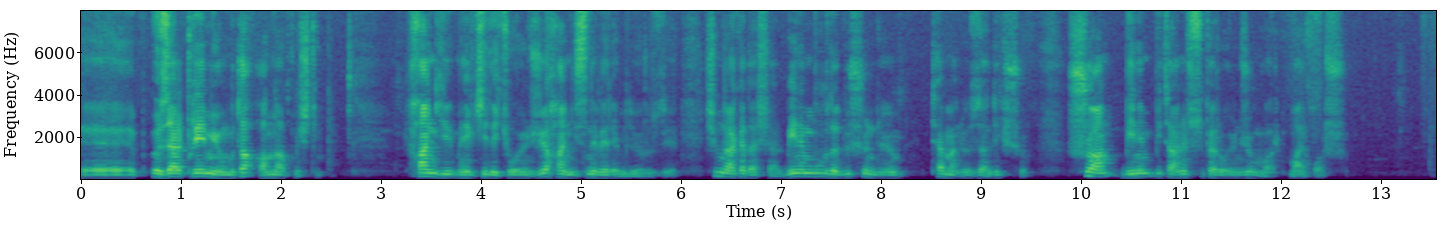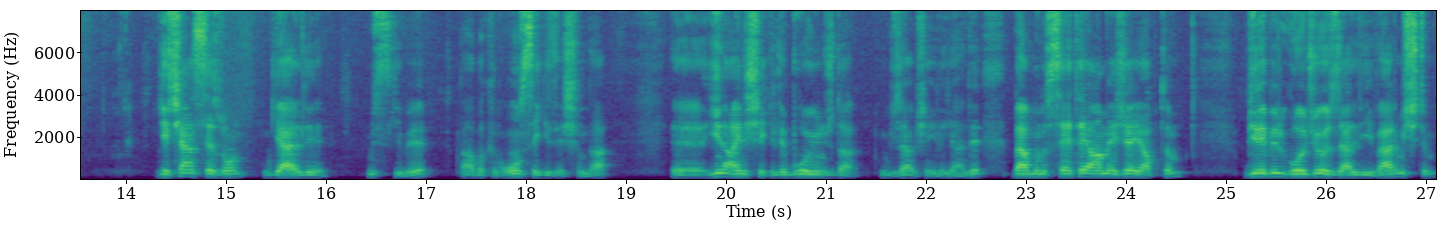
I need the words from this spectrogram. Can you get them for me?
e, özel premiumu da anlatmıştım. Hangi mevkideki oyuncuya hangisini verebiliyoruz diye. Şimdi arkadaşlar benim burada düşündüğüm temel özellik şu. Şu an benim bir tane süper oyuncum var. Mayhoş. Geçen sezon geldi mis gibi. Daha bakın 18 yaşında. Ee, yine aynı şekilde bu oyuncu da güzel bir şekilde geldi. Ben bunu STAMC yaptım. Birebir golcü özelliği vermiştim.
